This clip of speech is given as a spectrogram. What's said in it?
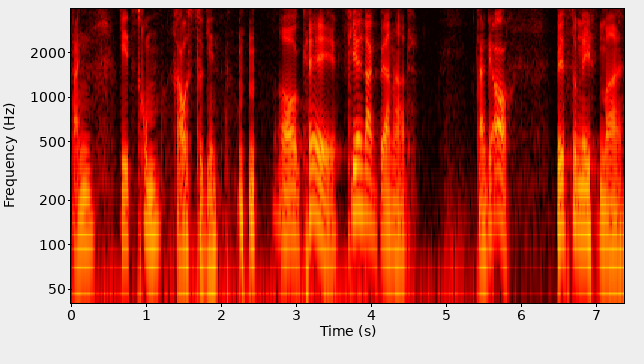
Dann geht es darum, rauszugehen. okay, vielen Dank, Bernhard. Danke auch. Bis zum nächsten Mal.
